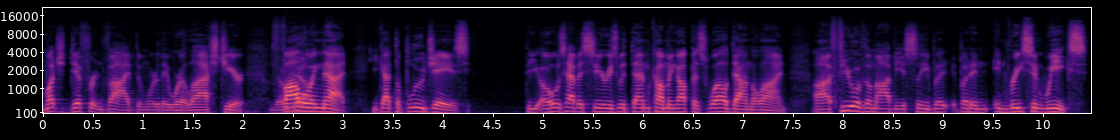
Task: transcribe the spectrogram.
Much different vibe than where they were last year. No Following doubt. that, you got the Blue Jays. The O's have a series with them coming up as well down the line. Uh, a few of them, obviously, but but in, in recent weeks,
